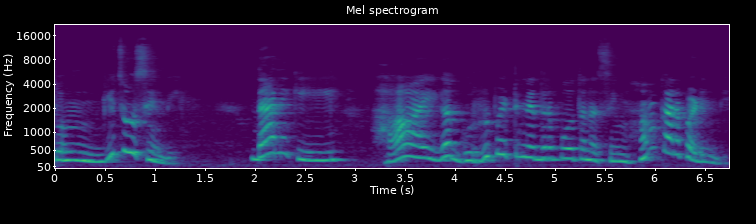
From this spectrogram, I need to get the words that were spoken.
తొంగి చూసింది. దానికి హాయిగా గుర్రు పెట్టి నిద్రపోతున్న సింహం కనపడింది.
